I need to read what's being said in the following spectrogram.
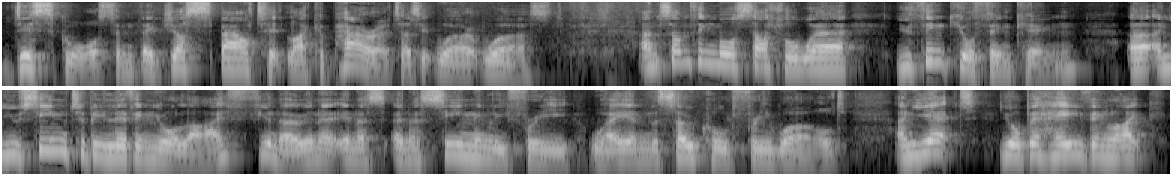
discourse, and they just spout it like a parrot, as it were, at worst and something more subtle where you think you're thinking. Uh, and you seem to be living your life, you know, in a, in, a, in a seemingly free way in the so called free world, and yet you're behaving like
